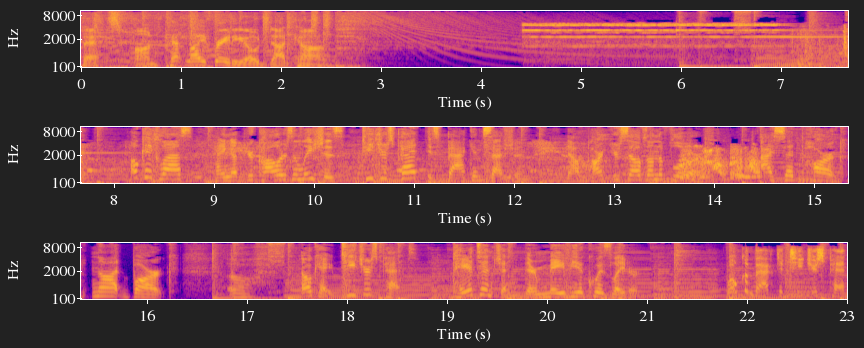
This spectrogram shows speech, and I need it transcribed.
Pets on PetLifeRadio.com. Okay, class, hang up your collars and leashes. Teacher's Pet is back in session. Now park yourselves on the floor. I said park, not bark. Ugh. Okay, Teacher's Pet. Pay attention, there may be a quiz later. Welcome back to Teacher's Pet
